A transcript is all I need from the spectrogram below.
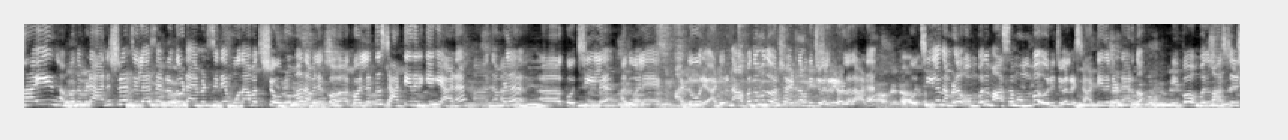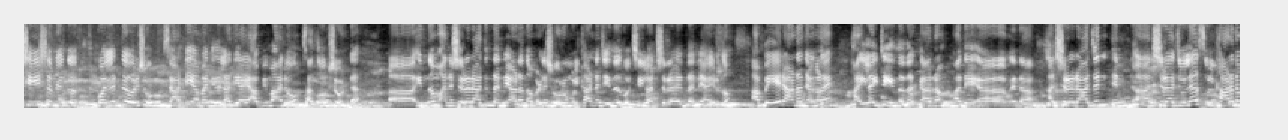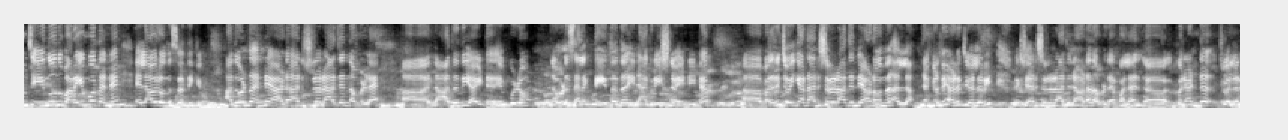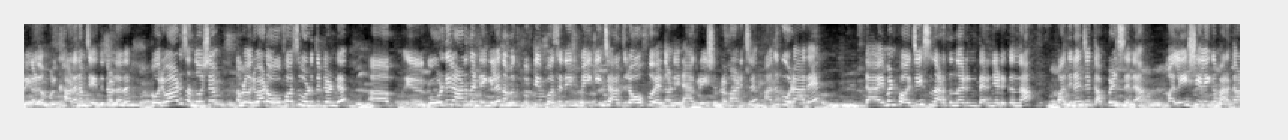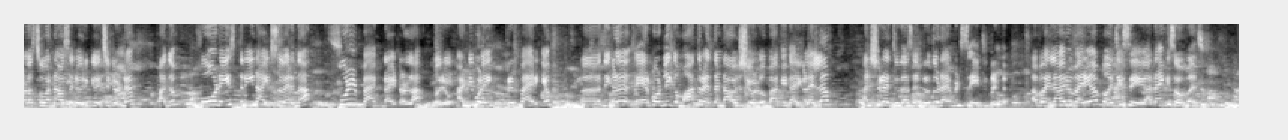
Hi അപ്പോൾ നമ്മുടെ അനുശ്ര Jewellers and ഋതു ഡയമണ്ട്സിന്റെ മൂന്നാമത്തെ ഷോറൂം നമ്മൾ കൊല്ലത്ത് സ്റ്റാർട്ട് ചെയ്തിരിക്കുകയാണ്. നമ്മൾ കൊച്ചിയിൽ അതുപോലെ അടൂർ അടൂർ നാൽപ്പത്തൊമ്പത് വർഷമായിട്ട് നമുക്ക് ജ്വല്ലറി ഉള്ളതാണ്. കൊച്ചിയിൽ നമ്മൾ ഒമ്പത് മാസം മുമ്പ് ഒരു ജ്വല്ലറി സ്റ്റാർട്ട് ചെയ്തിട്ടുണ്ടായിരുന്നു. ഇപ്പോൾ ഒമ്പത് മാസത്തിന് ശേഷം ഞങ്ങൾക്ക് കൊല്ലത്ത് ഒരു ഷോറൂം സ്റ്റാർട്ട് ചെയ്യാൻ പറ്റിയതിൽ അതിയായ അഭിമാനവും സന്തോഷവും ഉണ്ട്. ഇന്നും അനശ്വര രാജൻ തന്നെയാണ് നമ്മളുടെ ഷോറൂം ഉദ്ഘാടനം ചെയ്യുന്നത്. കൊച്ചിയിലും അനശ്വര രാജൻ തന്നെയായിരുന്നു. ആ പേരാണ് ഞങ്ങളെ ഹൈലൈറ്റ് ചെയ്യുന്നത്. കാരണം അതെ എന്താ അനശ്വര രാജൻ ജ്വല്ലേഴ്സ് ഉദ്ഘാടനം ചെയ്യുന്നു എന്ന് പറയുമ്പോൾ തന്നെ എല്ലാവരും ഒന്ന് ശ്രദ്ധിക്കും. അതുകൊണ്ട് തന്നെയാണ് അനശ്വര രാജൻ നമ്മളെ അതിഥിയായിട്ട് എപ്പോഴും നമ്മൾ സെലക്ട് ചെയ്യുന്നത് ഇനാഗ്രേഷന് വേണ്ടിയിട്ട്. പലരും ചോദിക്കാറുണ്ട് രാജന്റെ ആണോ എന്ന്? അല്ല ഞങ്ങളുടെയാണ് ജ്വല്ലറി പക്ഷെ അനശ്വര രാജനാണ് നമ്മുടെ പല ഇപ്പോൾ രണ്ട് ജ്വല്ലറികളും ഉദ്ഘാടനം ചെയ്തിട്ടുള്ളത്. ഒരുപാട് സന്തോഷം. നമ്മൾ ഒരുപാട് ഓഫേഴ്സ് കൊടുത്തിട്ടുണ്ട്. ഗോൾഡിലാണെന്നുണ്ടെങ്കിൽ നമുക്ക് ഫിഫ്റ്റി പെർസെന്റേജ് മേക്കിംഗ് ചാർജിൽ ഓഫ് വരുന്നുണ്ട് ഇനാഗ്രേഷൻ പ്രമാണിച്ച്. അതുകൂടാതെ ഡയമണ്ട് പർച്ചേസ് നടത്തുന്നവരും തിരഞ്ഞെടുക്കുന്ന പതിനഞ്ച് കപ്പിൾസിന് മലേഷ്യയിലേക്ക് പറക്കാനുള്ള സുവർണ അവസരം ഒരുക്കി വെച്ചിട്ടുണ്ട്. അതും ഫോർ ഡേയ്സ് ത്രീ നൈറ്റ്സ് വരുന്ന ഫുൾ പാക്ഡ് ആയിട്ടുള്ള ഒരു അടിപൊളി ട്രിപ്പ് ആയിരിക്കും. നിങ്ങൾ എയർപോർട്ടിലേക്ക് മാത്രം എത്തേണ്ട ആവശ്യമുള്ളൂ. ബാക്കി കാര്യങ്ങളെല്ലാം അൻഷുര ജ്വല്ലേഴ്സ് ഋതു ഡയമണ്ട്സ് ഏറ്റിട്ടുണ്ട്. അപ്പോൾ എല്ലാവരും വരിക പർച്ചേസ് ചെയ്യുക. Thank so much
